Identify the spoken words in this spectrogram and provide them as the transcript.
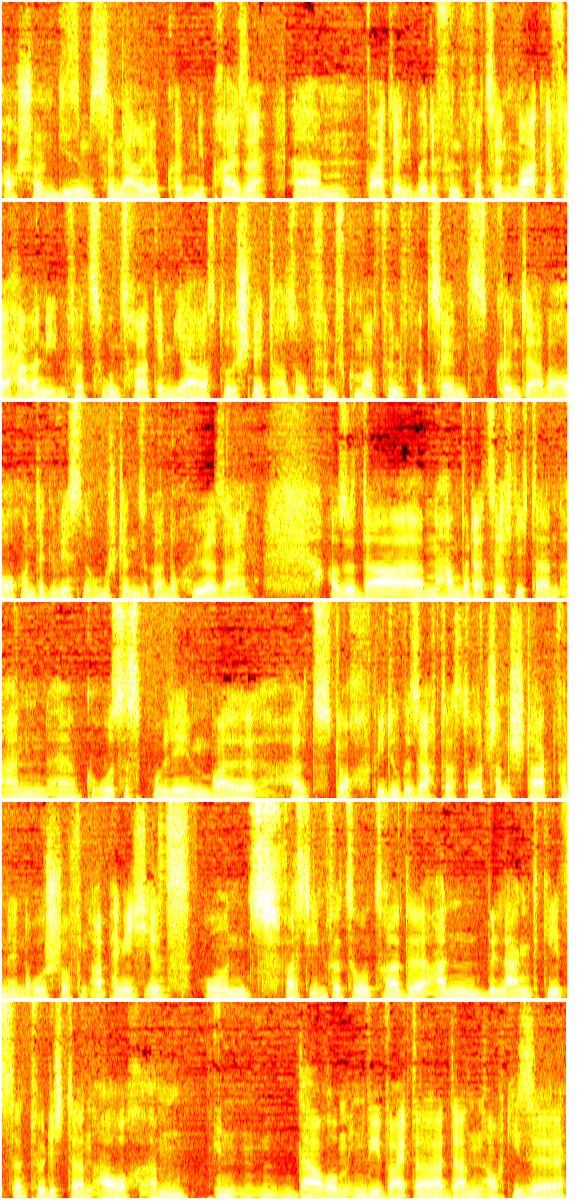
Auch schon in diesem Szenario könnten die Preise ähm, weiterhin über der 5%-Marke verharren. Die Inflationsrate im Jahresdurchschnitt, also 5,5% könnte aber auch unter gewissen Umständen sogar noch höher sein. Also da ähm, haben wir tatsächlich dann ein äh, großes Problem, weil halt doch, wie du gesagt hast, Deutschland stark von den Rohstoffen abhängig ist. Und was die Inflationsrate anbelangt, geht es natürlich dann auch ähm, in, darum, inwieweit da dann auch diese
